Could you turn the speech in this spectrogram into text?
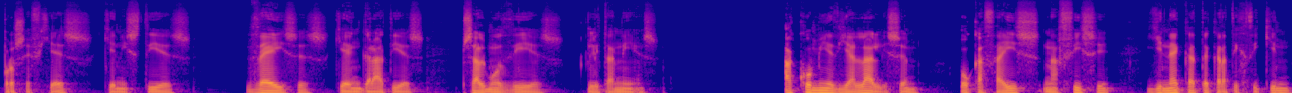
προσευχές και νηστείες, δέησες και εγκράτειες, ψαλμοδίες, λιτανίες. Ακόμη εδιαλάλησεν ο καθαής να φύσει γυναίκατε κρατηχθικήν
